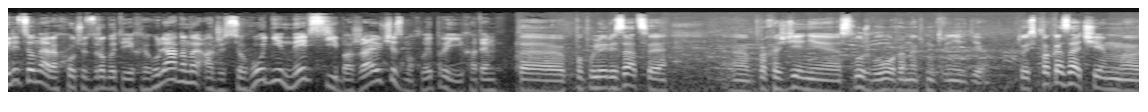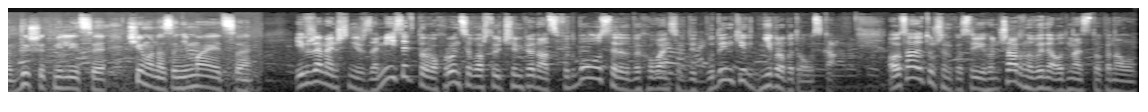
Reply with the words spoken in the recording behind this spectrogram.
Міліціонери хочуть зробити їх регулярними, адже сьогодні не всі бажаючі змогли приїхати. Это популяризация э, прохождения службы в органах внутренних дел. То есть показать, чем э, дышит милиция, чем она занимается. І вже менш ніж за місяць правоохоронці влаштують чемпіонат з футболу серед вихованців дитбудинків Дніпропетровська. Олександр Тушенко, Сергій Гончар. Новини 11 каналу.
